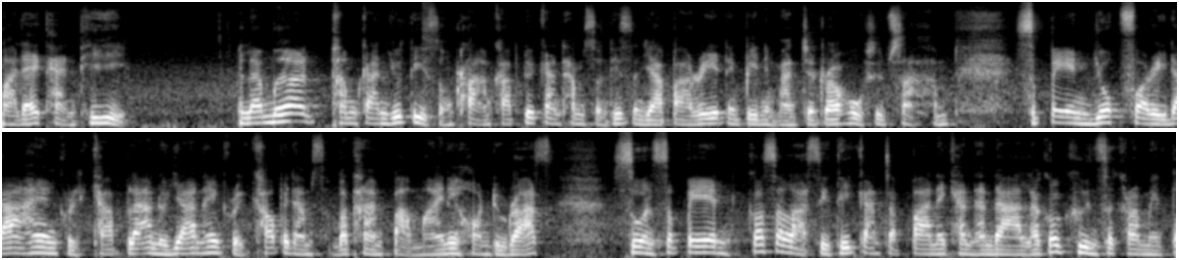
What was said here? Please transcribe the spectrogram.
มาได้แทนที่ และเมื่อทำการยุติสงครามครับ ด้วยการทำสนธิสัญญาปารีสในปี 1763 สเปนยกฟลอริดาให้อังกฤษครับ และอนุญาตให้อังกฤษเข้าไปทำสัมปทานป่าไม้ในฮอนดูรัส ส่วนสเปนก็สละสิทธิการจับปลาในแคนาดา แล้วก็คืนซคราเมนโต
